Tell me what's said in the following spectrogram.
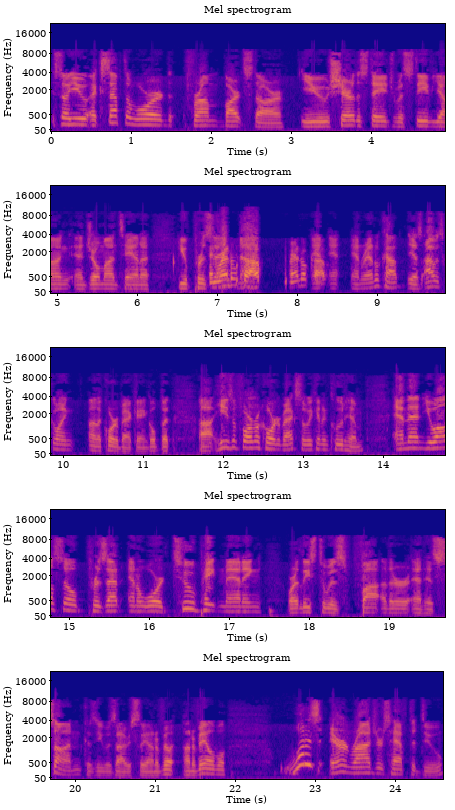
so you accept award from Bart Starr. You share the stage with Steve Young and Joe Montana. You present and Randall Cobb. Randall Cobb. And, and, and, Randall Cobb. Yes, I was going on the quarterback angle, but uh, he's a former quarterback, so we can include him. And then you also present an award to Peyton Manning, or at least to his father and his son, because he was obviously unavail- unavailable. What does Aaron Rodgers have to do?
